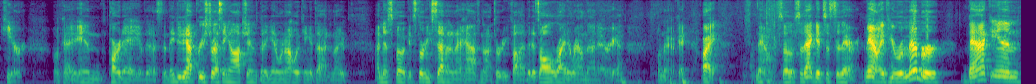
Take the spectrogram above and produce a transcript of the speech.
here, okay, in part A of this. And they do have pre-stressing options, but again, we're not looking at that. And I, I misspoke. It's 37 and a half, not 35, but it's all right around that area on there. Okay, all right. Now, so so that gets us to there. Now, if you remember back in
